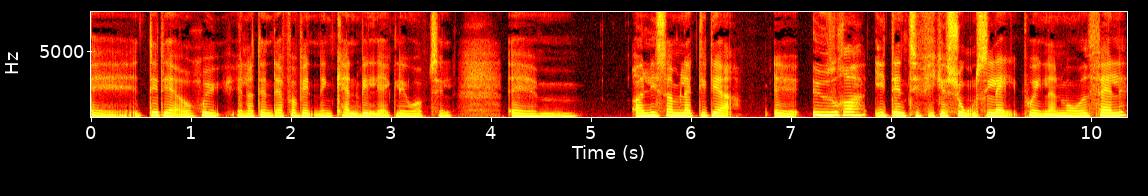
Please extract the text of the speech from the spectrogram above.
Øh, det der ry, eller den der forventning, kan, vil jeg ikke leve op til. Øhm, og ligesom lade de der øh, ydre identifikationslag på en eller anden måde falde.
